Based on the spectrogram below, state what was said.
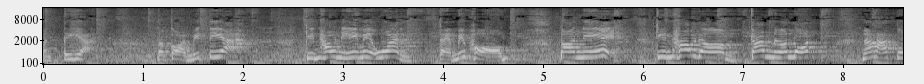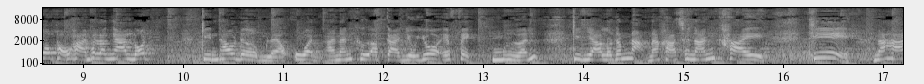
มันเตี้ย แต่ก่อนไม่เตี้ย กินเท่านี้ไม่อ้วน แต่ไม่ผอม ตอนนี้กินเท่าเดิม กล้ามเนื้อลดนะคะ ตัวเผาผลาญพลังงานลดกินเท่าเดิมแล้วอ้วน อันนั้นคืออาการโยโย่เอฟเฟกเหมือนกินยาลดน้ำหนักนะคะ ฉะนั้นใครที่นะคะ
